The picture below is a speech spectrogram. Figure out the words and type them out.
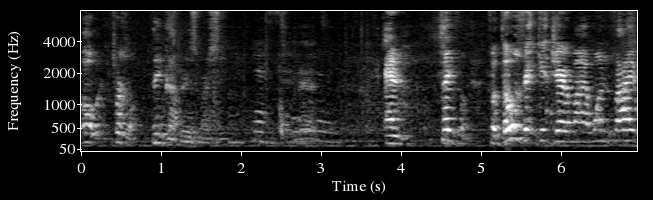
Oh, first of all, thank God for His mercy. Yes. Amen. And thankful for those that get Jeremiah 1 5,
